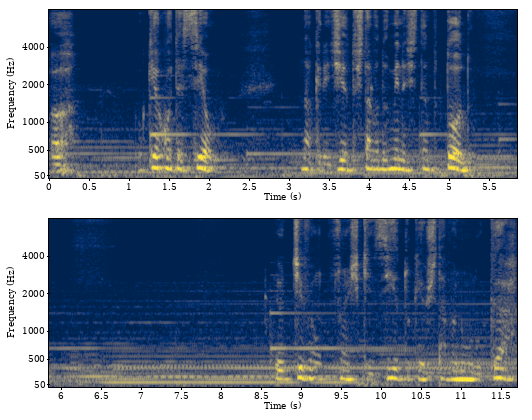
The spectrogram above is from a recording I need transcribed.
Oh, o que aconteceu? Não acredito, estava dormindo esse tempo todo. Eu tive um sonho esquisito que eu estava num lugar.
